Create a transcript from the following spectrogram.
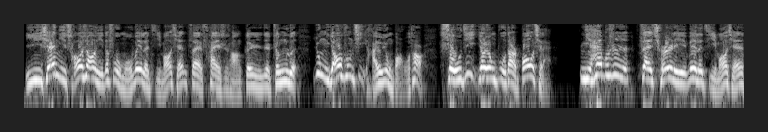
以前你嘲笑你的父母为了几毛钱在菜市场跟人家争论用遥控器还要用保护套，手机要用布袋包起来，你还不是在群里为了几毛钱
